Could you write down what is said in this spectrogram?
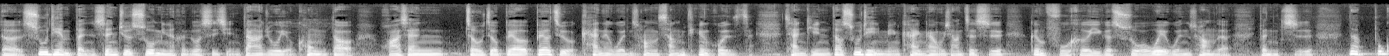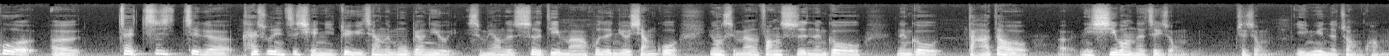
呃，书店本身就说明了很多事情。大家如果有空到华山走走，不要不要只有看那文创商店或者餐厅，到书店里面看一看，我想这是更符合一个所谓文创的本质。那不过呃，在之这个开书店之前，你对于这样的目标，你有什么样的设定吗？或者你有想过用什么样的方式能够能够达到呃你希望的这种这种营运的状况吗？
